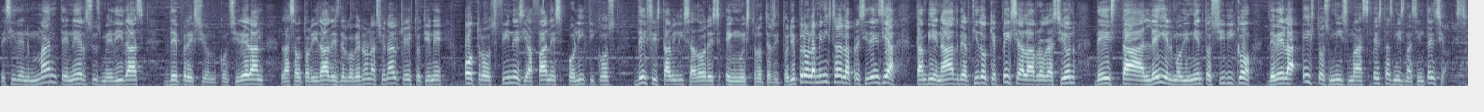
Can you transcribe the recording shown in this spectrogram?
deciden mantener sus medidas de presión. Consideran las autoridades del gobierno nacional que esto tiene otros fines y afanes políticos desestabilizadores en nuestro territorio. Pero la ministra de la Presidencia también ha advertido que pese a la abrogación de esta ley, el movimiento cívico devela estos mismas, estas mismas intenciones.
